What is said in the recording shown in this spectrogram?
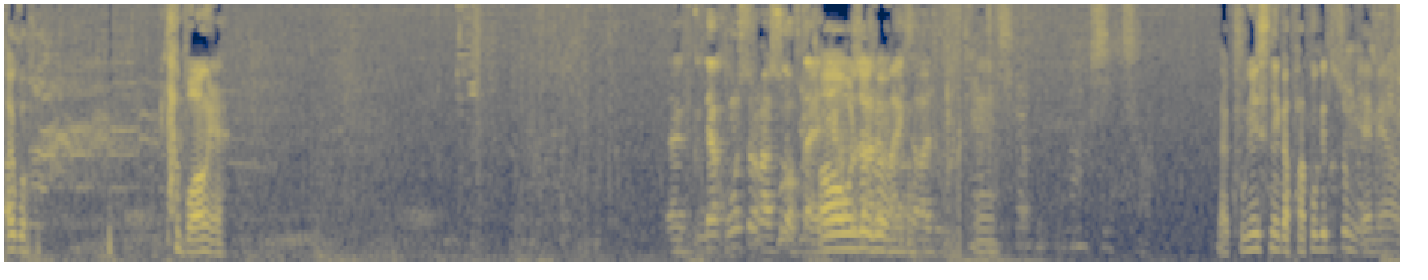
아이고. 다 뭐하냐. 내가, 쏘러 갈 수가 없다 어, 많이. 시간 60초. 나궁 있으니까 바꾸기도 좀 애매하고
